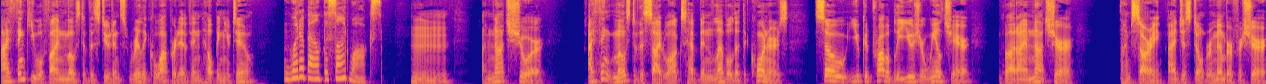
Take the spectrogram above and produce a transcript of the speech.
I think you will find most of the students really cooperative in helping you too. What about the sidewalks? Hmm, I'm not sure. I think most of the sidewalks have been leveled at the corners, so you could probably use your wheelchair, but I am not sure. I'm sorry, I just don't remember for sure.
